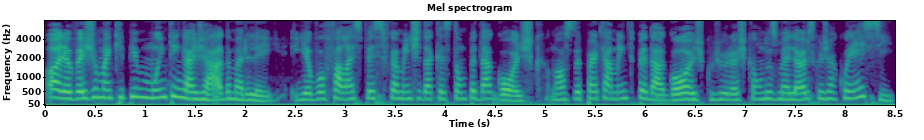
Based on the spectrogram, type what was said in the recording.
Olha, eu vejo uma equipe muito engajada, Marilei, e eu vou falar especificamente da questão pedagógica. Nosso departamento pedagógico, juro, acho que é um dos melhores que eu já conheci.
